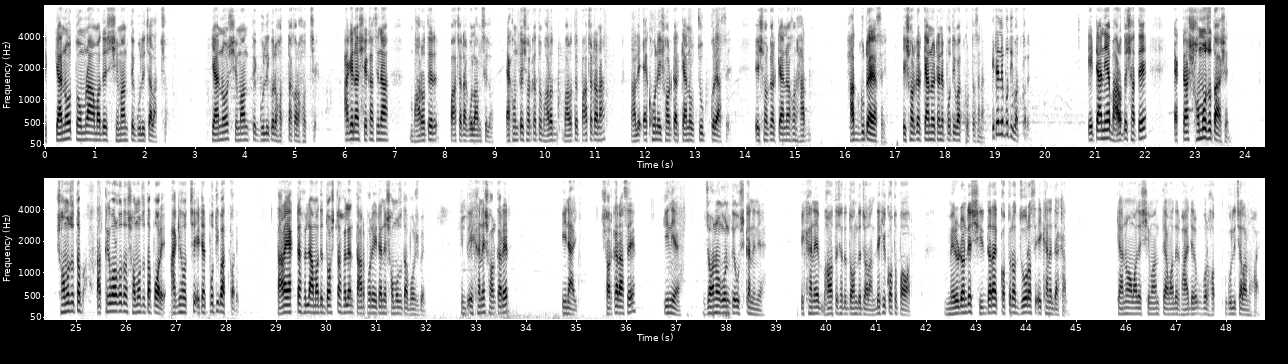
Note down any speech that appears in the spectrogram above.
যে কেন তোমরা আমাদের সীমান্তে গুলি চালাচ্ছ? কেন সীমান্তে গুলি করে হত্যা করা হচ্ছে? আগে না শেখ হাসিনা ভারতের পাঁচাটা গোলাম ছিল। এখন তো এই সরকার তো ভারত, ভারতের পাঁচাটা না। তাহলে এখন এই সরকার কেন চুপ করে আছে? এই সরকার কেন এখন হাত হাত গুটায় আছে? এই সরকার কেন এটা নিয়ে প্রতিবাদ করতেছে না? এটা নিয়ে প্রতিবাদ করেন এটা নিয়ে ভারতের সাথে একটা সমঝোতা আসেন সমঝোতা, তার থেকে বড় কথা সমঝোতা পরে, আগে হচ্ছে এটার প্রতিবাদ করে। তারা একটা ফেলে, আমাদের দশটা ফেলেন, তারপরে এটা নিয়ে সমঝোতা বসবেন কিন্তু এখানে সরকারের ই নাই। সরকার আছে, কি নিয়ে? জনগণকে উস্কানি নিয়ে। এখানে ভারতের সাথে দ্বন্দ্বে জড়ান। দেখি কত পাওয়ার মেরুদণ্ডের শির দ্বারায় কতটা জোর আছে এখানে দেখান। কেন আমাদের সীমান্তে আমাদের ভাইদের উপর গুলি চালানো হয়?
